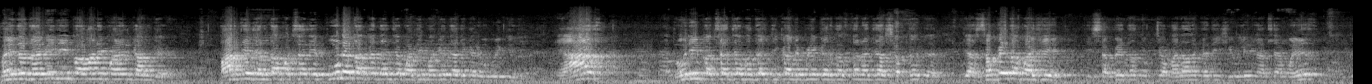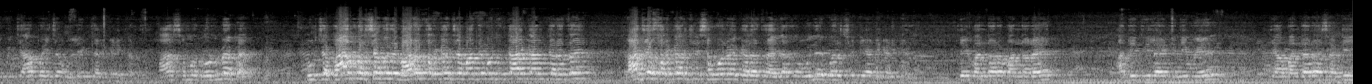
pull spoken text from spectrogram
महेंद्र दळवींनी प्रामाणिकपणे काम केलं. भारतीय जनता पक्षाने पूर्ण ताकद त्यांच्या पाठीमागे त्या ठिकाणी उभी केली. आज दोन्ही पक्षाच्या बद्दल टीका टिप्पणी करत असताना ज्या शब्द ज्या सभ्यता पाहिजे ती सभ्यता तुमच्या मनाला कधी शिवली नसल्यामुळेच तुम्ही त्या पैसा उल्लेख त्या ठिकाणी करता. हा समोर रोडमॅप आहे. पुढच्या पाच वर्षामध्ये भारत सरकारच्या माध्यमातून काय काम करायचं आहे राज्य सरकारची समन्वय करायचा आहे. ज्याचा उल्लेख बरेचसे या ठिकाणी केला. ते बंधारा बांधणार आहेत. आदितीला एक निधी मिळेल. त्या बंधाऱ्यासाठी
